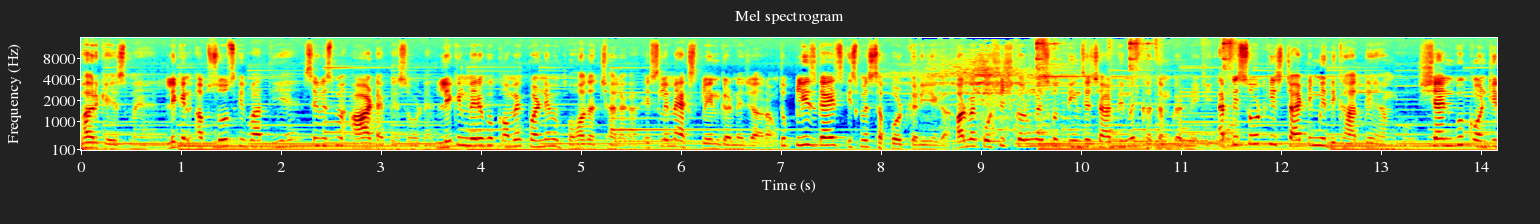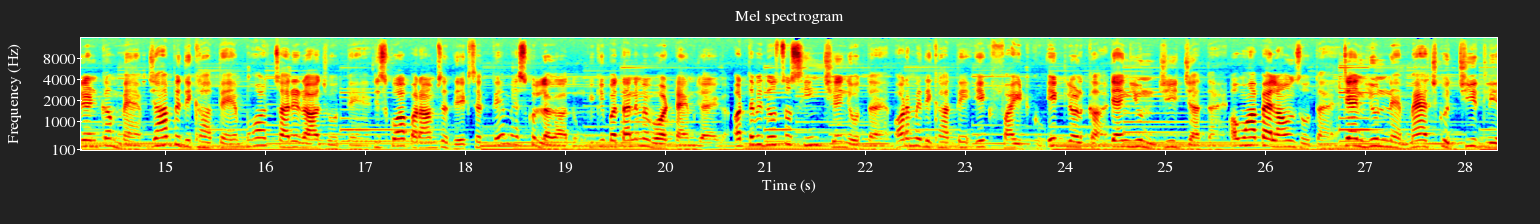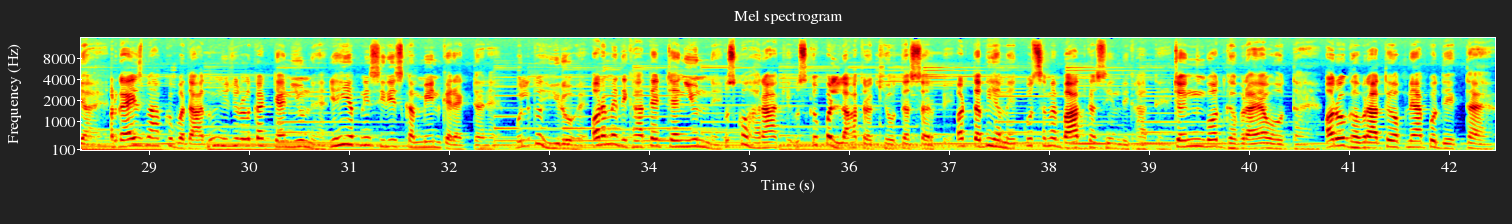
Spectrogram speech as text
भर के इसमें है। लेकिन अफसोस की बात यह है, सिर्फ़ इसमें आठ एपिसोड है। लेकिन मेरे को कॉमिक पढ़ने में बहुत अच्छा लगा, इसलिए मैं एक्सप्लेन करने जा रहा हूँ। तो प्लीज़ गाइज़ इसमें सपोर्ट करिएगा। और मैं कोशिश करूँगा इसको तीन से चार दिन में खत्म करने की। एपिसोड की स्टार्टिंग में दिखाते हैं हमको शेनबू कॉन्टिनेंट का मैप जहाँ पे दिखाते हैं, बहुत सारे राज होते हैं। जिसको आप आराम से देख सकते हैं, मैं इसको लगा दूँ, क्योंकि बताने में बहुत टाइम जाएगा। और तभी दोस्तों सीन चेंज होता है, और हमें दिखाते हैं एक फाइट को। एक लड़का टेंग यून जीत जाता है, और वहाँ पे अनाउंस होता है टेन यून ने मैच को जीत लिया है। और गाइज़ मैं आपको बता दूँ, ये जो लड़का टेन यून है, यही अपनी सीरीज़ का मेन कैरेक्टर है। बोले तो हीरो है। और हमें दिखाते हैं टेंग यून ने उसको हरा के उसके ऊपर लात रखी होता है सर पे। और तभी हमें कुछ समय बाद का सीन दिखाते हैं। टेंग बहुत घबराया हुआ होता है, और वो घबराते हुए अपने आप को देखता है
